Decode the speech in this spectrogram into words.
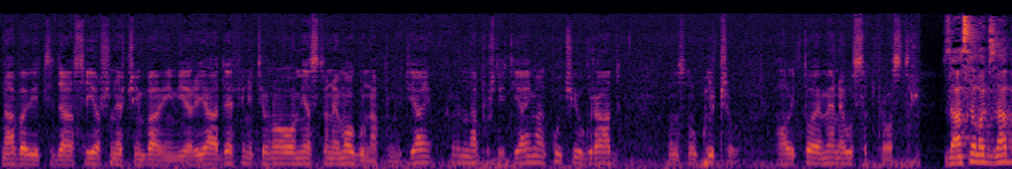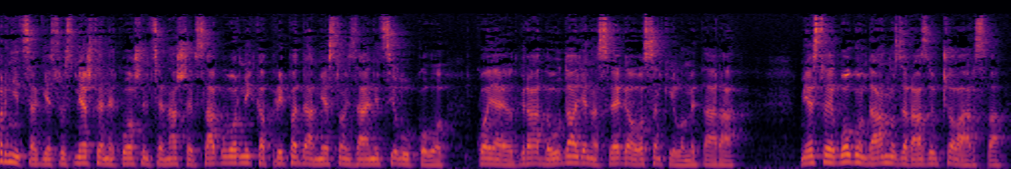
nabaviti da se još nečim bavim, jer ja definitivno ovo mjesto ne mogu napuniti, ja, napuštiti. Ja imam kući u gradu, odnosno u Kličevu, ali to je mene usad prostor. Zaselak Zabrnjica, gdje su smještene košnice našeg sagovornika, pripada mjesnoj zajednici Lukovo, koja je od grada udaljena svega 8 km. Mjesto je bogom dano za razvoj pčelarstva,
